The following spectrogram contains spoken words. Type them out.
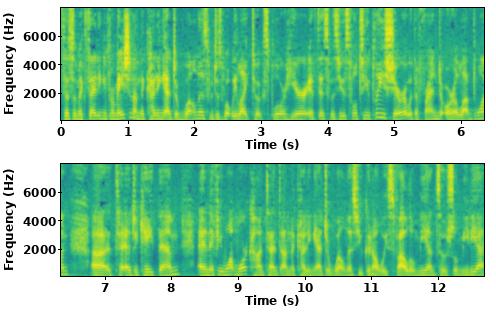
So, some exciting information on the cutting edge of wellness, which is what we like to explore here. If this was useful to you, please share it with a friend or a loved one uh, to educate them. And if you want more content on the cutting edge of wellness, you can always follow me on social media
